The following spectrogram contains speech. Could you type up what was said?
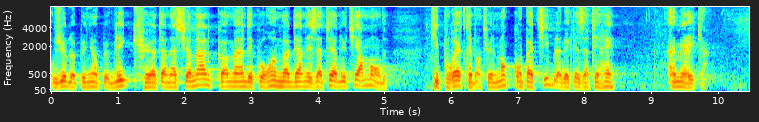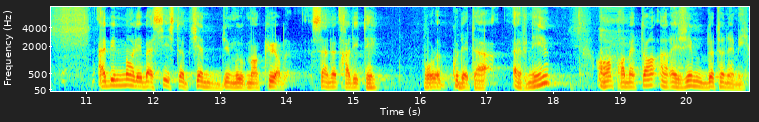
aux yeux de l'opinion publique internationale comme un des courants modernisateurs du tiers-monde, qui pourrait être éventuellement compatible avec les intérêts américains. Habilement, les bassistes obtiennent du mouvement kurde sa neutralité pour le coup d'État à venir en promettant un régime d'autonomie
